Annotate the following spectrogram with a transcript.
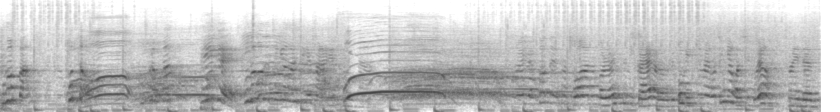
붕어빵, 호떡, 붕어빵, 베이글 모두 챙겨가시길 바라겠습니다. 저희 멤버들이 다 좋아하는 걸로 했으니까요. 여러분들 꼭 잊지 말고 챙겨가시고요. 저희는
